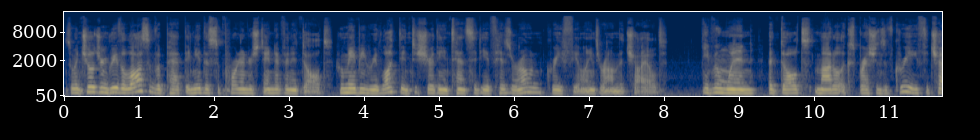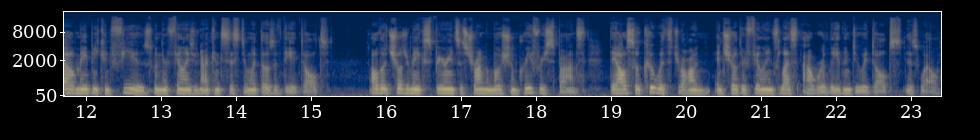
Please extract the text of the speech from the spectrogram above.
So, when children grieve the loss of a pet, they need the support and understanding of an adult who may be reluctant to share the intensity of his or her own grief feelings around the child. Even when adults model expressions of grief, the child may be confused when their feelings are not consistent with those of the adult. Although children may experience a strong emotional grief response, they also could withdraw and show their feelings less outwardly than do adults as well.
